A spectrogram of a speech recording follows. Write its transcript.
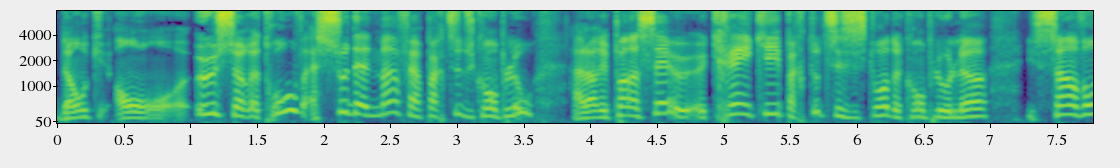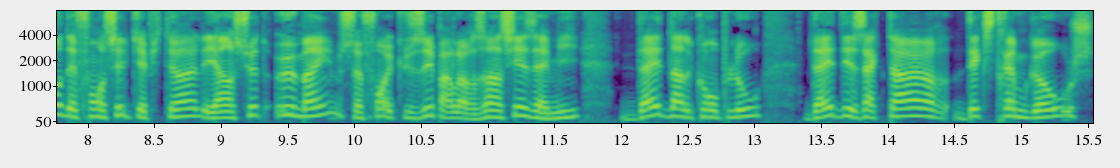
Donc, on, eux se retrouvent à soudainement faire partie du complot. Alors, ils pensaient, eux, craqués par toutes ces histoires de complot-là, ils s'en vont défoncer le Capitole et ensuite, eux-mêmes se font accuser par leurs anciens amis d'être dans le complot, d'être des acteurs d'extrême gauche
